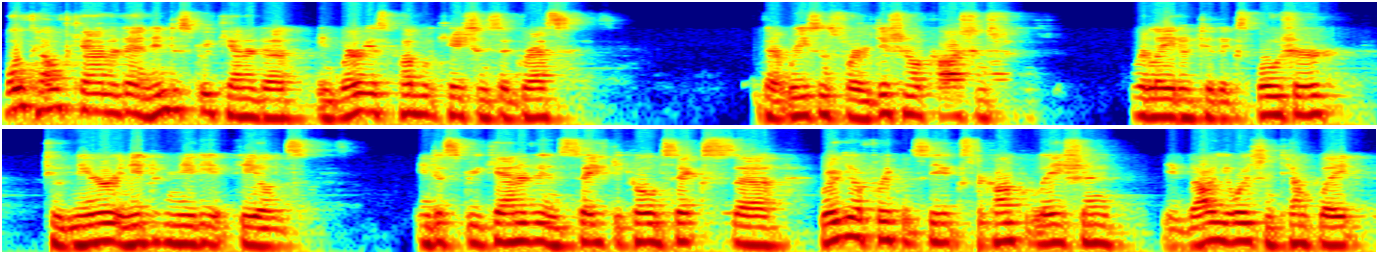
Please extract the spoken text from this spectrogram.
Both Health Canada and Industry Canada in various publications address the reasons for additional cautions related to the exposure to near and intermediate fields. Industry Canada in Safety Code 6, uh, radio frequency compilation evaluation template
